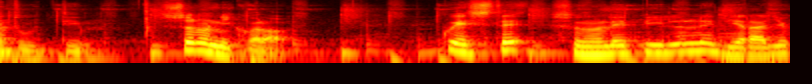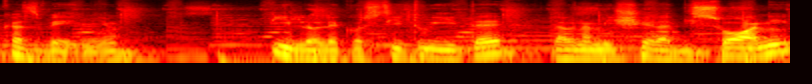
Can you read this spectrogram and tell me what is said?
a tutti, sono Nicolò. Queste sono le pillole di Radio Casvegno. Pillole costituite da una miscela di suoni,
